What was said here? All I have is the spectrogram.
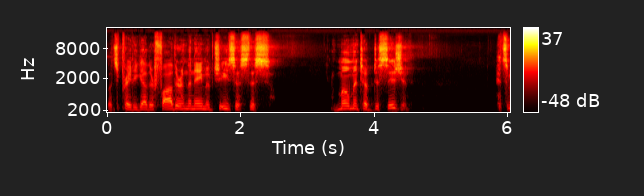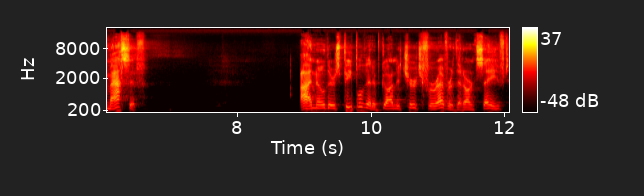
Let's pray together. Father, in the name of Jesus, this moment of decision, it's massive. I know there's people that have gone to church forever that aren't saved.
